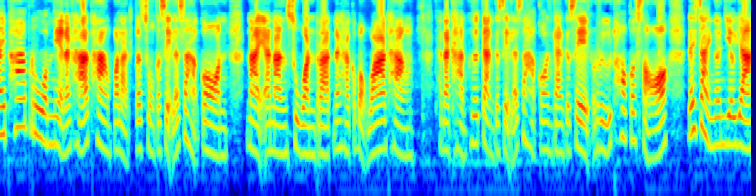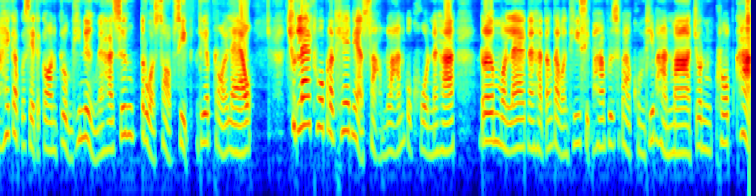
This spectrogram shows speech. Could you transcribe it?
ในภาพรวมเนี่ยนะคะ ทางปลัดกระทรวงเกษตรและสหกรณ์นายอนันต์สุวรรณรัตน์นะคะ ก็บอกว่าทางธนาคารเพื่อการเกษตรและสหกรณ์การเกษตร หรือทกส ได้จ่ายเงินเยียวยาให้กับเกษตรกรกลุ่มที่1นะคะ ซึ่งตรวจสอบสิทธิ์เรียบร้อยแล้วชุดแรกทั่วประเทศเนี่ย3ล้านกว่าคนนะคะ เริ่มวันแรกนะคะ ตั้งแต่วันที่ 15 พฤษภาคมที่ผ่านมาจนครบค่ะ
